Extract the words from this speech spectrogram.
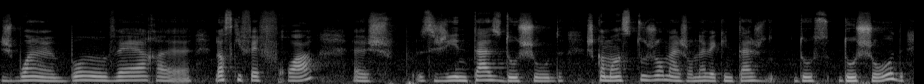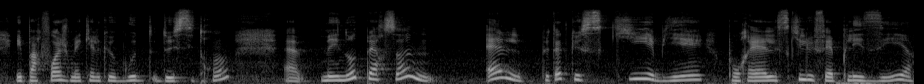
je bois un bon verre. Lorsqu'il fait froid, j'ai une tasse d'eau chaude. Je commence toujours ma journée avec une tasse d'eau chaude et parfois je mets quelques gouttes de citron. mais une autre personne elle, peut-être que ce qui est bien pour elle, ce qui lui fait plaisir,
